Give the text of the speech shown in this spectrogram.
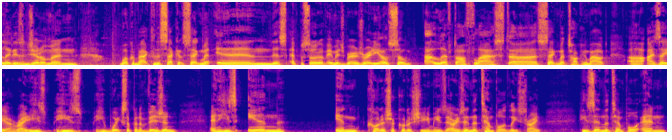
Right, ladies and gentlemen, welcome back to the second segment in this episode of Image Bearers Radio. So I left off last uh, segment talking about uh, Isaiah, right? He's he's he wakes up in a vision, and he's in in Kodesh Kodashim. He's or he's in the temple at least, right? He's in the temple and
